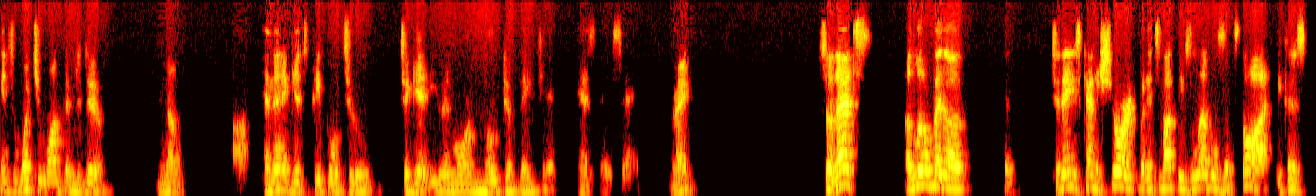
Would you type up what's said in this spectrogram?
into what you want them to do you know? Uh, and then it gets people to to get even more motivated as they say right? So that's a little bit of Today's kind of short, but it's about these levels of thought because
